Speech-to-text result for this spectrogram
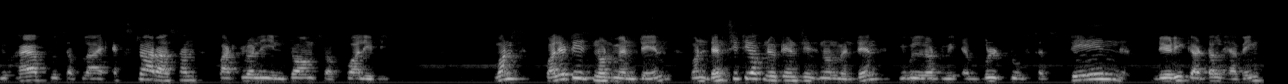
you have to supply extra ration, particularly in terms of quality. Once quality is not maintained, when density of nutrients is not maintained, you will not be able to sustain dairy cattle having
